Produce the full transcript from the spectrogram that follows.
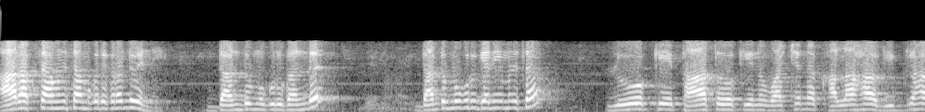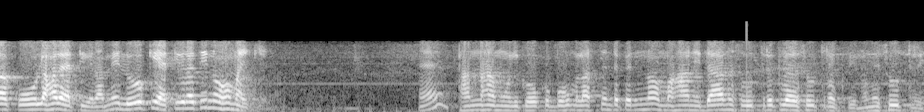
ආරක්ෂාව නිසා මොකද කරන්න වෙන්නේ? දඬු මුගුරු ගන්න දඬු මුගුරු ගැනීම නිසා ලෝකේ තාතෝ කියන වචන කලහ විග්‍රහ කෝලහල ඇති වෙලා මේ ලෝකේ ඇති වෙලා තියෙන ඔහොමයි කියන. ඈ? තණ්හා මූලික ඕක බොහොම ලස්සනට පෙන්නනවා මහා නිදාන සූත්‍ර කියලා සූත්‍රයක් තියෙනවා මේ සූත්‍රේ.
